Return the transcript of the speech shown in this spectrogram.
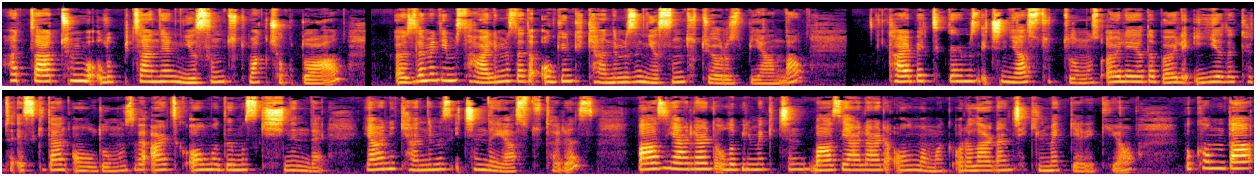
hatta tüm bu olup bitenlerin yasını tutmak çok doğal. Özlemediğimiz halimizde de o günkü kendimizin yasını tutuyoruz bir yandan. Kaybettiklerimiz için yas tuttuğumuz, öyle ya da böyle iyi ya da kötü eskiden olduğumuz ve artık olmadığımız kişinin de yani kendimiz için de yas tutarız. Bazı yerlerde olabilmek için bazı yerlerde olmamak, oralardan çekilmek gerekiyor. Bu konuda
